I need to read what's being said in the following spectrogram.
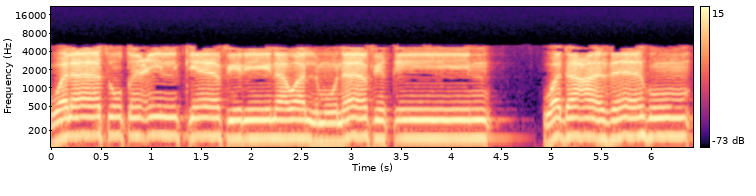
ولا تطع الكافرين والمنافقين. ودع ذاهم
